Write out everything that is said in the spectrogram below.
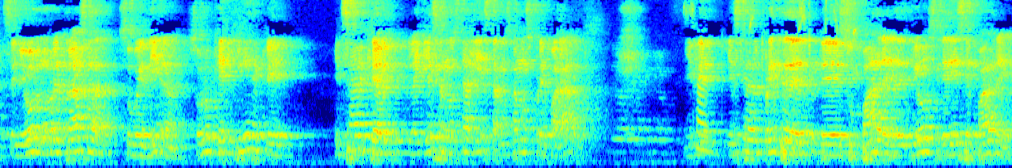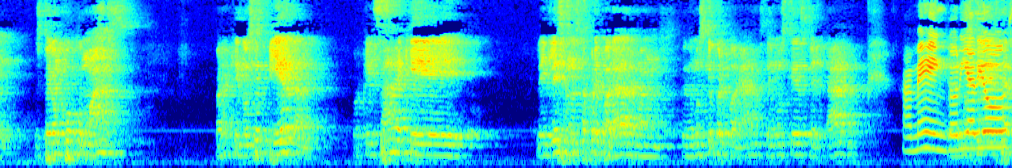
El Señor no retrasa su venida, solo que Él quiere que, Él sabe que la iglesia no está lista, no estamos preparados. Y, él- y está al frente de, de su Padre, de Dios, y le dice, Padre, espera un poco más, para que no se pierdan, porque Él sabe que la iglesia no está preparada, hermanos. Tenemos que prepararnos, tenemos que despertar. Amén. Gloria a Dios.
